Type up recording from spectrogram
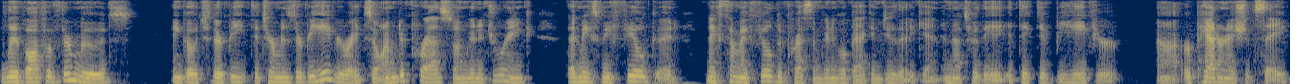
live off of their moods and go to their be determines their behavior, right? So I'm depressed, so I'm going to drink. That makes me feel good. Next time I feel depressed, I'm going to go back and do that again, and that's where the addictive behavior uh, or pattern, I should say,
